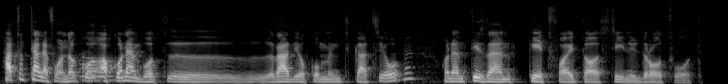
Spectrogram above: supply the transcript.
Hát a telefon, akkor, ah. akkor nem volt uh, rádiókommunikáció, uh-huh. hanem 12 fajta színű drót volt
